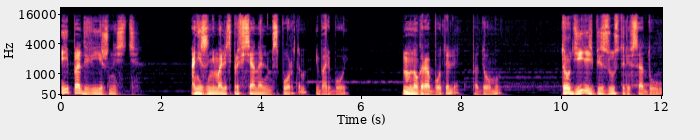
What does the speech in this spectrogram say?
и подвижность. Они занимались профессиональным спортом и борьбой, много работали по дому, трудились без устали в саду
